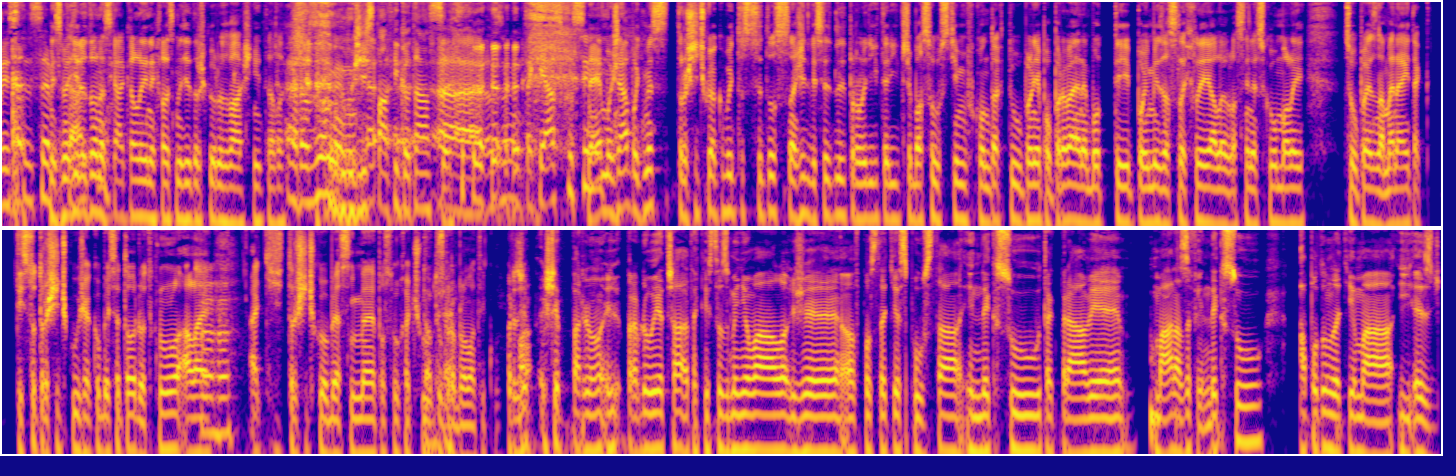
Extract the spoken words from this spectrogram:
vy jste se My jsme ptali, ti do toho neskákali, nechali jsme tě trošku rozvášnit, ale rozumím. můžeš zpátky k otázce. A, rozumím, tak já zkusím. Ne, možná pojďme trošičku jakoby to, se to snažit vysvětlit pro lidi, kteří třeba jsou s tím v kontaktu úplně poprvé, nebo ty pojmy zaslechli, ale vlastně neskoumali, co úplně znamenají, tak ty jsi to trošičku už jakoby se toho dotknul, ale uh-huh. ať trošičku objasníme posluchačům Dobře. tu problematiku. Protože ještě, pardon, pravdou je třeba, taky jsi to zmiňoval, že v podstatě spousta indexů tak právě má název indexu a potom zatím má ESG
